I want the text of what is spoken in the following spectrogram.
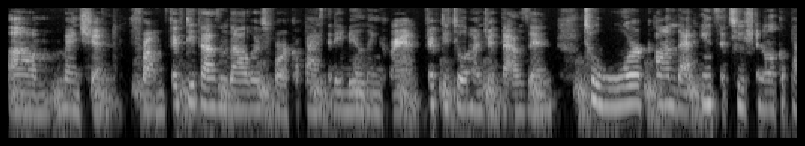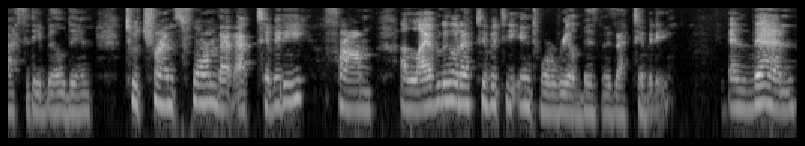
um, mentioned, from fifty thousand dollars for a capacity building grant, fifty to a hundred thousand, to work on that institutional capacity building, to transform that activity from a livelihood activity into a real business activity, and then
